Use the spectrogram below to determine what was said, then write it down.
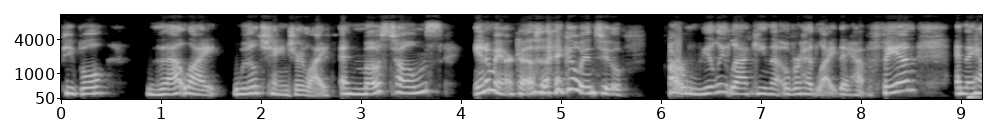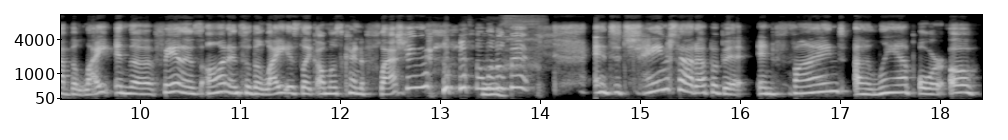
people, that light will change your life. And most homes in America that I go into are really lacking that overhead light. They have a fan and they have the light and the fan is on. And so the light is like almost kind of flashing a little bit. And to change that up a bit and find a lamp or, oh,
